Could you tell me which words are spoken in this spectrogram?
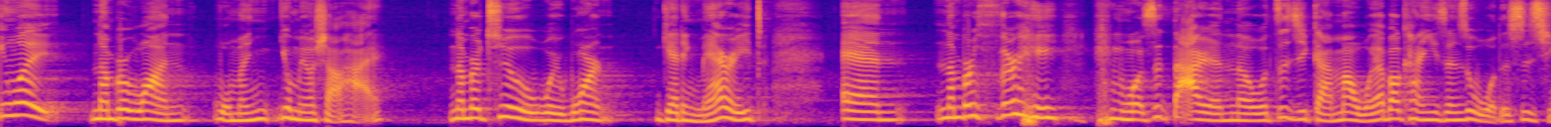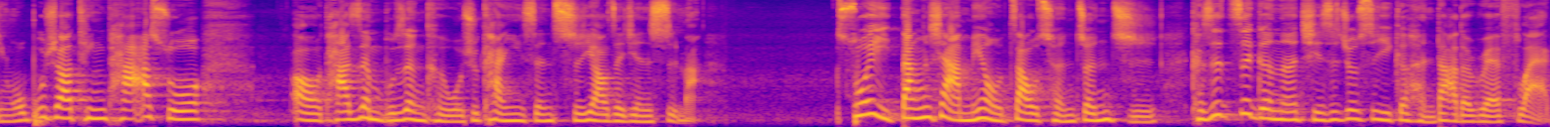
因为 number one，我们又没有小孩。；number two, we weren't getting married, and Number three，我是大人了，我自己感冒，我要不要看医生是我的事情，我不需要听他说，哦，他认不认可我去看医生吃药这件事嘛。所以当下没有造成争执，可是这个呢，其实就是一个很大的 red flag，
